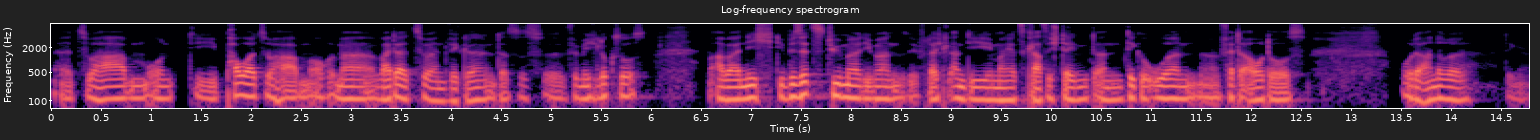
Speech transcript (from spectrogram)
äh, zu haben und die Power zu haben, auch immer weiterzuentwickeln. Das ist äh, für mich Luxus. Aber nicht die Besitztümer, die man vielleicht an die man jetzt klassisch denkt, an dicke Uhren, äh, fette Autos oder andere Dinge.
